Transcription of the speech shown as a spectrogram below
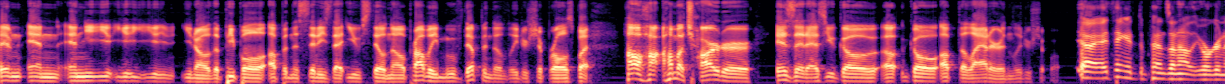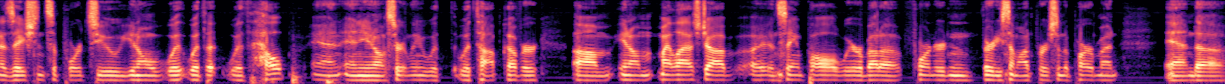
and and and you, you you you know the people up in the cities that you still know probably moved up into leadership roles but how how, how much harder is it as you go uh, go up the ladder in leadership role Yeah, I think it depends on how the organization supports you. You know, with with with help and and you know certainly with with top cover. Um, you know, my last job uh, in St. Paul, we were about a 430 some odd person department, and uh,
